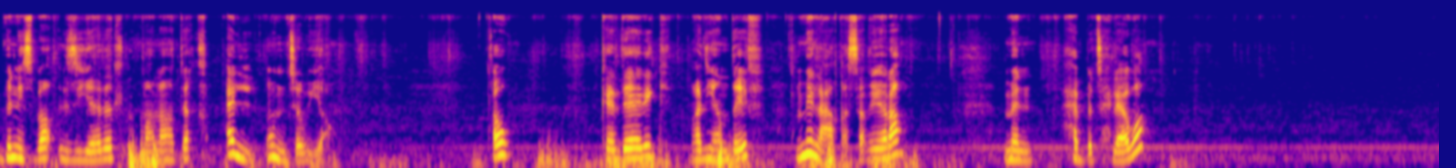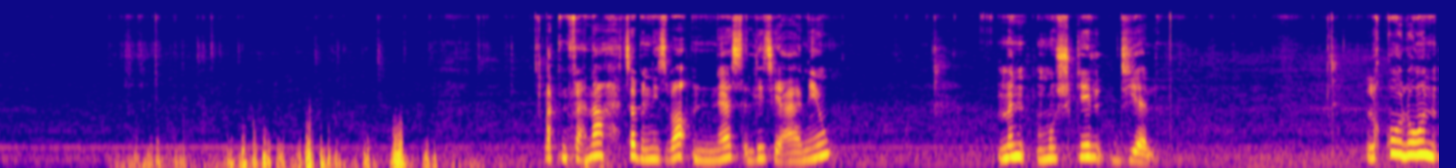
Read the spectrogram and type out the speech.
بالنسبة لزيادة المناطق الأنثوية. أو كذلك غادي نضيف ملعقة صغيرة من حبة حلاوة. غتنفعنا حتى بالنسبة للناس اللي تعانيو من مشكل ديال. القولون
